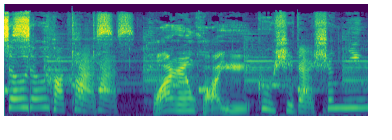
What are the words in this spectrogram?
So Podcast，华人华语故事的声音。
